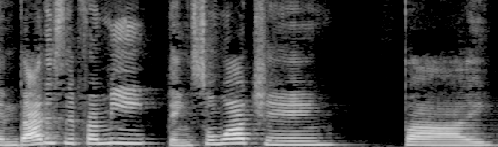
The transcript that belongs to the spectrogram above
And that is it from me. Thanks for watching. Bye.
